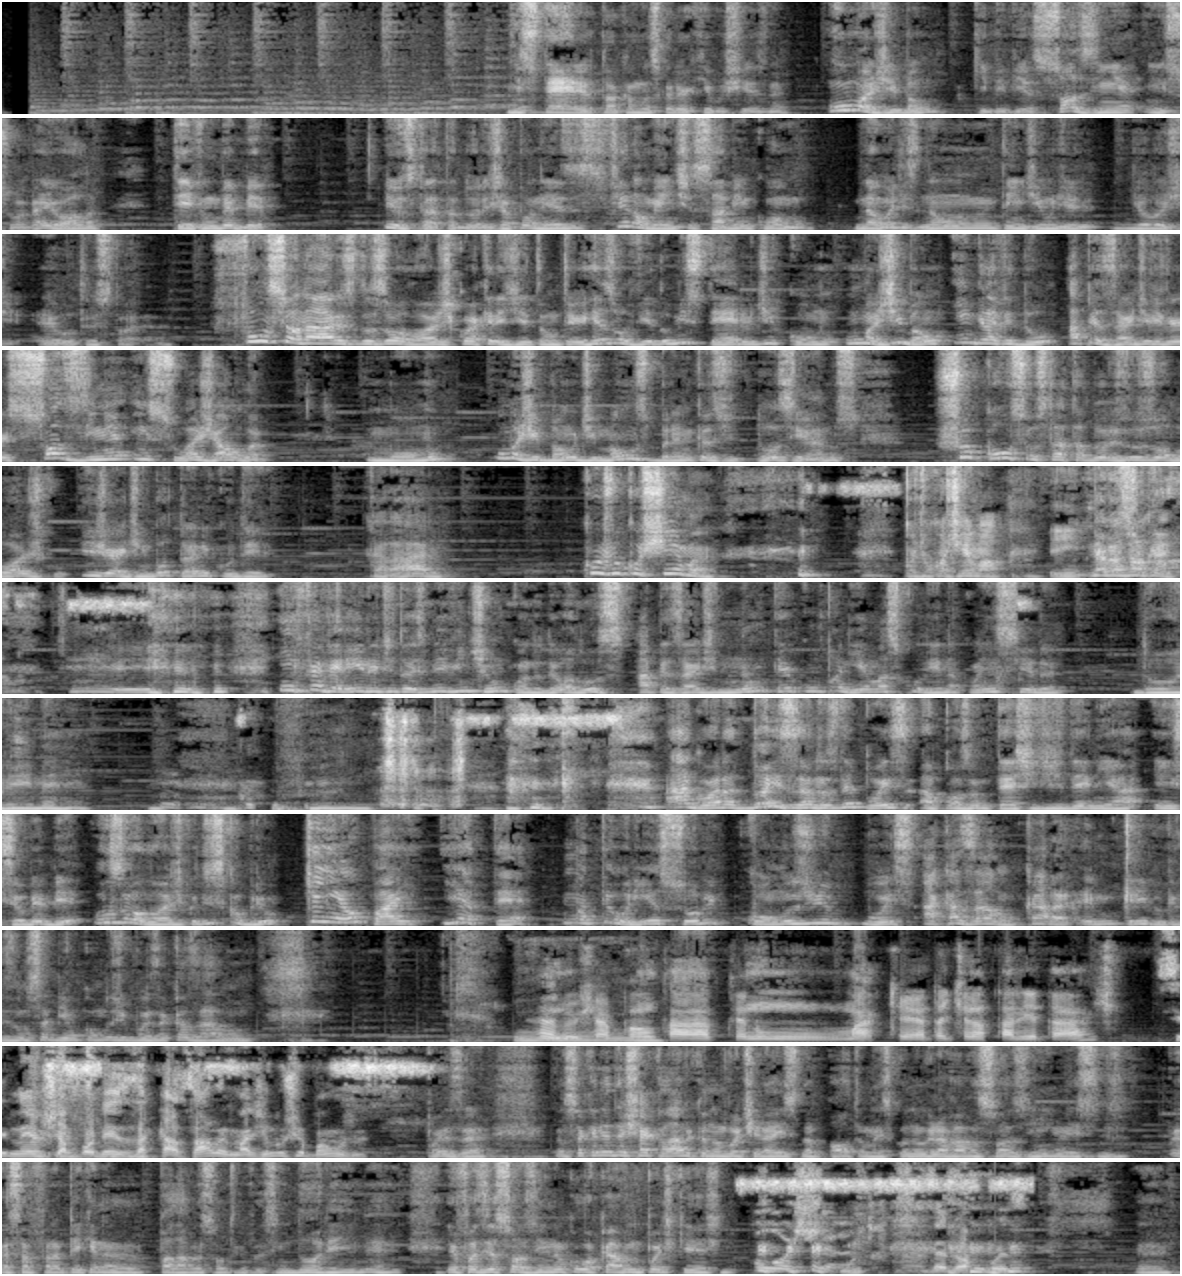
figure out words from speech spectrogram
Mistério, toca a música do Arquivo X, né? Uma gibão, que vivia sozinha em sua gaiola, teve um bebê. E os tratadores japoneses finalmente sabem como. Não, eles não, não entendiam de biologia, é outra história, né? Funcionários do zoológico acreditam ter resolvido o mistério de como uma gibão engravidou apesar de viver sozinha em sua jaula. Momo, uma gibão de mãos brancas de 12 anos, chocou seus tratadores do zoológico e jardim botânico de caralho, Kujukushima. Kujukushima. Em Nagasaki. em fevereiro de 2021, quando deu à luz, apesar de não ter companhia masculina conhecida. Dorime. Agora, dois anos depois, após um teste de DNA em seu bebê, o zoológico descobriu quem é o pai e até uma teoria sobre como os gibões acasalam. Cara, é incrível que eles não sabiam como os gibões acasalam. É, no Japão tá tendo uma queda de natalidade. Se nem os japoneses acasalam, imagina os gibãos, né? Pois é. Eu só queria deixar claro que eu não vou tirar isso da pauta, mas quando eu gravava sozinho, esses, essa pequena palavra solta que eu falei assim, dorei, né? Eu fazia sozinho e não colocava no podcast. Poxa! Melhor coisa. É.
